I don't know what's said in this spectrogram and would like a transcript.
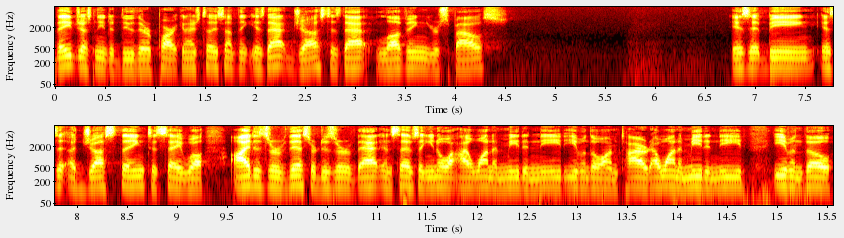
they just need to do their part. Can I just tell you something? Is that just? Is that loving your spouse? Is it being is it a just thing to say, well, I deserve this or deserve that, instead of saying, you know what, I want to meet a need even though I'm tired. I want to meet a need even though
